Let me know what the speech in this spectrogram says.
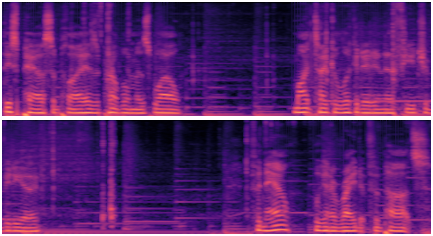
This power supply has a problem as well. Might take a look at it in a future video. For now, we're going to rate it for parts.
